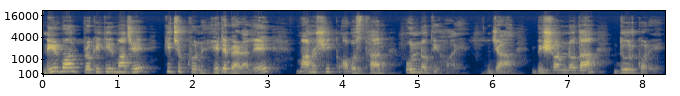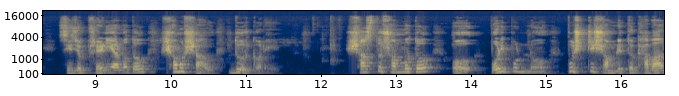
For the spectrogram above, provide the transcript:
নির্মল প্রকৃতির মাঝে কিছুক্ষণ হেঁটে বেড়ালে মানসিক অবস্থার উন্নতি হয়, যা বিষণ্ণতা দূর করে সিজোফ্রেনিয়ার মতো সমস্যাও দূর করে। স্বাস্থ্যসম্মত ও পরিপূর্ণ পুষ্টি সমৃদ্ধ খাবার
